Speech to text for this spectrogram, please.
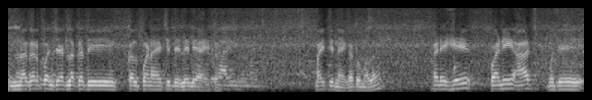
नगरपंचायतला कधी कल्पना याची दिलेली आहे का? माहिती नाही का तुम्हाला? आणि हे पाणी आज म्हणजे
